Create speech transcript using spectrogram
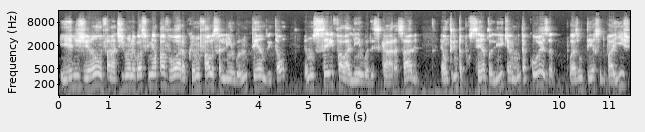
E religião, fanatismo é um negócio que me apavora, porque eu não falo essa língua, eu não entendo. Então, eu não sei falar a língua desse cara, sabe? É um 30% ali, que é muita coisa, quase um terço do país,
